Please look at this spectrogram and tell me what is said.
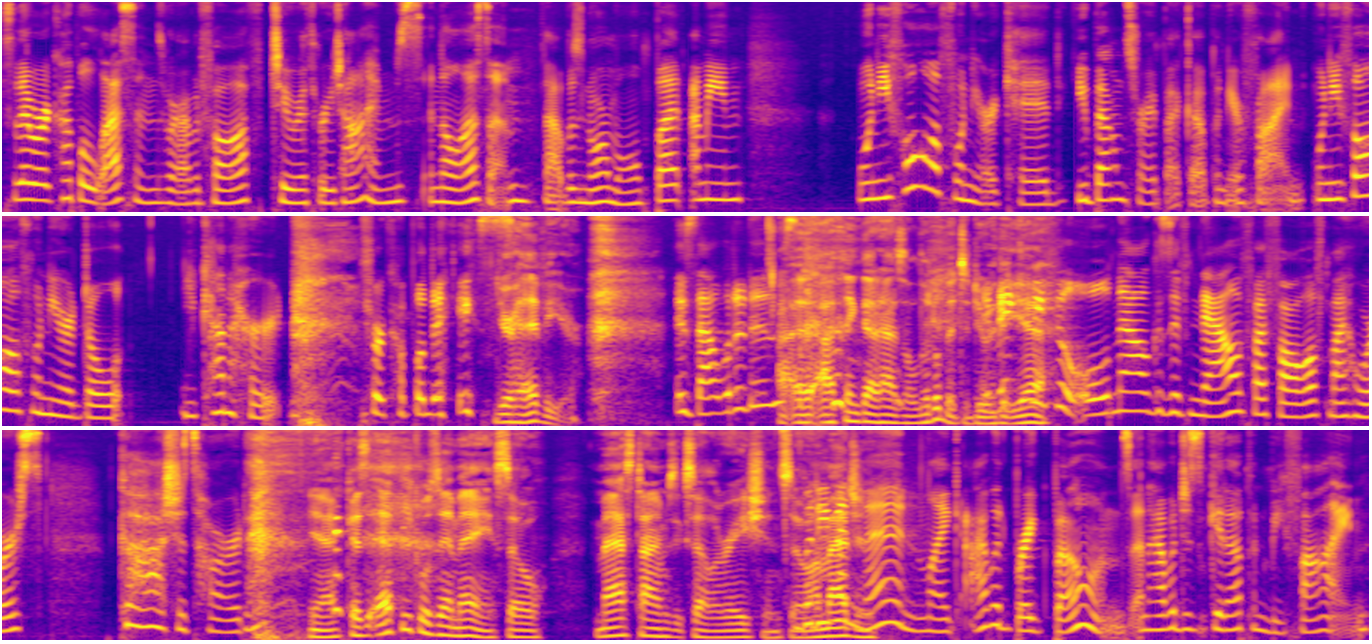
So there were a couple lessons where I would fall off two or three times in the lesson. That was normal. But I mean, when you fall off when you're a kid, you bounce right back up and you're fine. When you fall off when you're adult, you kind of hurt for a couple days. You're heavier. Is that what it is? I, I think that has a little bit to do it with it. makes Yeah. me feel old now because if now if I fall off my horse, gosh, it's hard. Yeah. Because F equals MA. So mass times acceleration. So but imagine. even then, like I would break bones and I would just get up and be fine.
